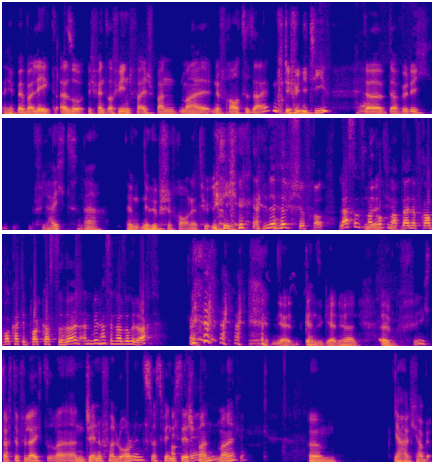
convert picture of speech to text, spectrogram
Ich habe mir überlegt, also ich fände es auf jeden Fall spannend, mal eine Frau zu sein, definitiv. Ja. Da, da würde ich vielleicht, naja, eine hübsche Frau natürlich. Eine hübsche Frau. Lass uns mal natürlich. gucken, ob deine Frau Bock hat, den Podcast zu hören. An wen hast du denn da so gedacht? ja, kann sie gerne hören. Ähm, ich dachte vielleicht so an Jennifer Lawrence, das fände ich okay. sehr spannend mal. Okay. Ähm, ja, ich habe,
